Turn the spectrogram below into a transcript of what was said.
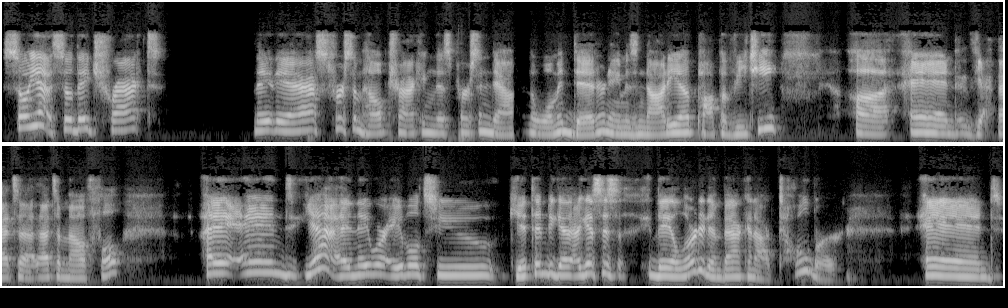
So yeah, so they tracked. They they asked for some help tracking this person down. The woman did. Her name is Nadia Popovici. Uh, and yeah, that's a that's a mouthful. I, and yeah, and they were able to get them together. I guess this they alerted him back in October, and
